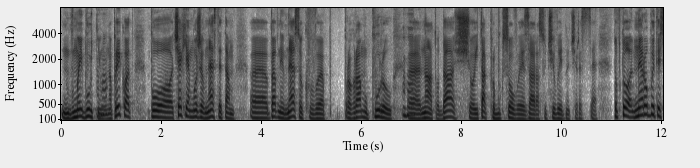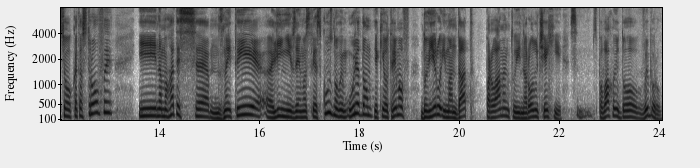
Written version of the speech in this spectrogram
В майбутньому, наприклад, по Чехія може внести там е, певний внесок в програму ПУРЛ е, НАТО, да, що і так пробуксовує зараз, очевидно, через це. Тобто не робити з цього катастрофи і намагатись е, знайти е, лінії взаємозв'язку з новим урядом, який отримав довіру і мандат парламенту і народу Чехії з, повагою до вибору.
